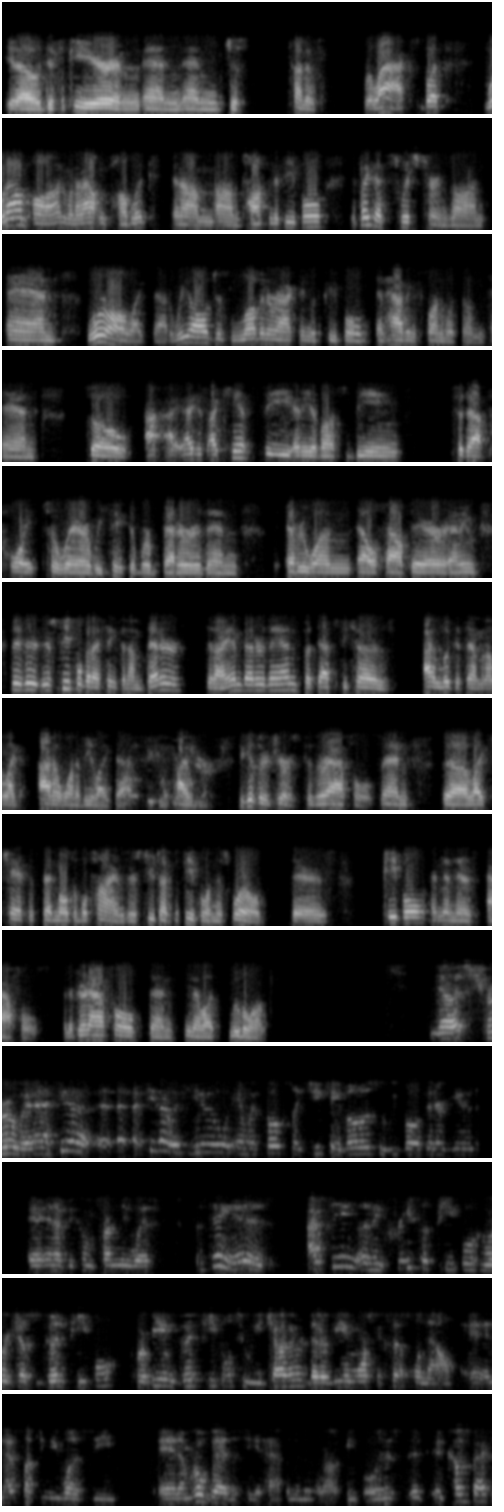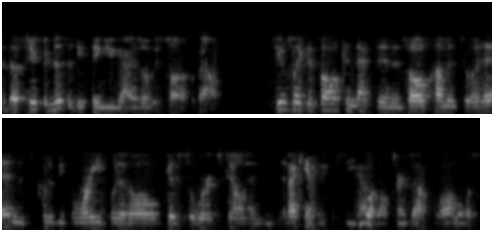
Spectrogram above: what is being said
you know disappear and and and just kind of relax. But when I'm on, when I'm out in public and I'm um, talking to people, it's like that switch turns on, and we're all like that. We all just love interacting with people and having fun with them, and so I, I just I can't see any of us being to that point to where we think that we're better than everyone else out there. I mean, there, there, there's people that I think that I'm better, that I am better than, but that's because I look at them and I'm like, I don't want to be like that. I, because they're jerks, because they're assholes. And uh, like Chance has said multiple times, there's two types of people in this world. There's people, and then there's assholes. And if you're an asshole, then you know what, move along. No, it's true, and I see that. I see that with you and with folks like G.K. Bose, who we both interviewed and have become friendly with. The thing is, I'm seeing an increase of people who are just good people, who are being good people to each other, that are being more successful now, and, that's something you want to see. And I'm real glad to see it happen with a lot of people. And it's, it, it comes back to that synchronicity thing you guys always talk about seems like it's all connected and it's all coming to a head and it's going to be great when it all gets to where it's going. And I can't wait to see how it all turns out for all of us.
